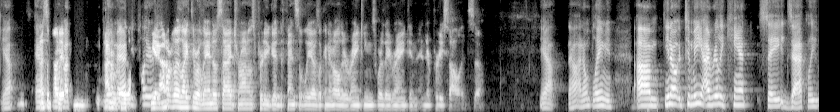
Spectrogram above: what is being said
Yeah. And That's about, about it. I don't really like, yeah, I don't really like the Orlando side. Toronto's pretty good defensively. I was looking at all their rankings where they rank, and, and they're pretty solid. So, yeah, no, I don't blame you. Um, you know, to me, I really can't say exactly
